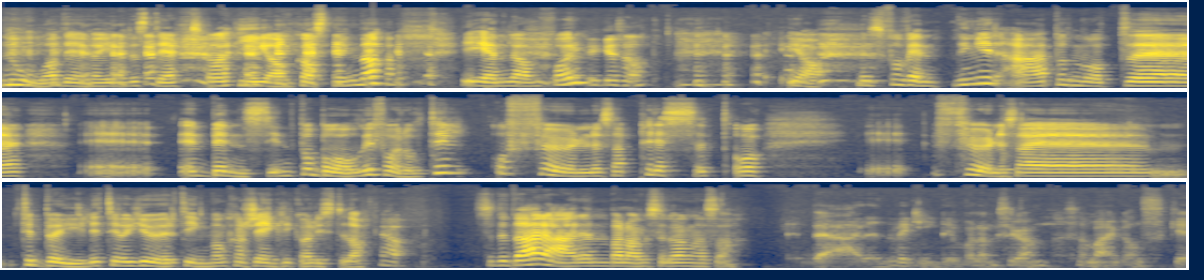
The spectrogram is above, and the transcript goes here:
noe av det vi har investert, skal gi avkastning, da. I en eller annen form. Ikke sant? ja. Mens forventninger er på en måte eh, bensin på bålet i forhold til å føle seg presset og eh, føle seg tilbøyelig til å gjøre ting man kanskje egentlig ikke har lyst til. da. Ja. Så det der er en balansegang, altså. Det er en veldig balansegang. som er ganske...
